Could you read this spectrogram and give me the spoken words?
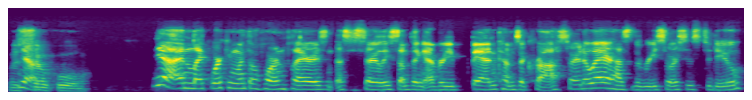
was Yeah. so cool. Yeah, and like working with a horn player isn't necessarily something every band comes across right away or has the resources to do,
